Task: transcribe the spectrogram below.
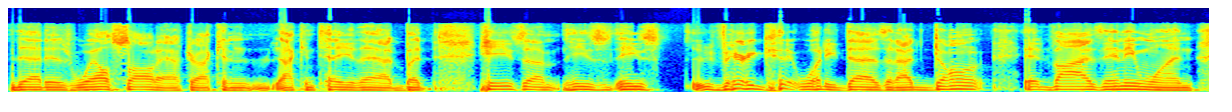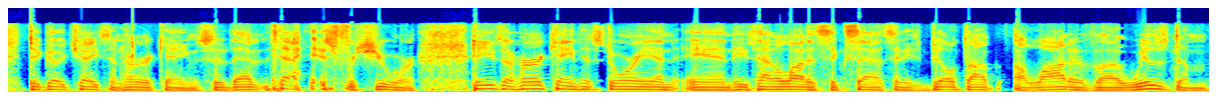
that is well sought after. I can I can tell you that. But he's um, he's he's very good at what he does, and I don't advise anyone to go chasing hurricanes. So that that is for sure. He's a hurricane historian, and he's had a lot of success, and he's built up a lot of uh, wisdom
